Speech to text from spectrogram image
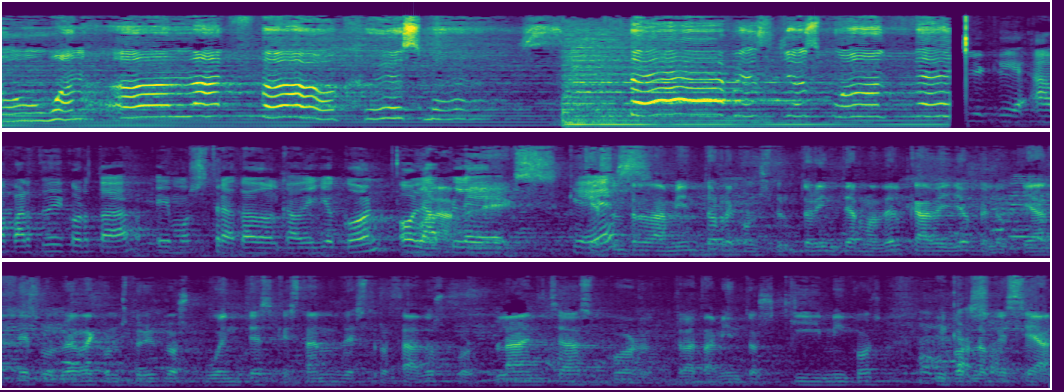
Don't want a lot for Christmas. There is just one thing. Oye, que aparte de cortar, hemos tratado el cabello con Olaplex, que es es... un tratamiento reconstructor interno del cabello que lo que hace es volver a reconstruir los puentes que están destrozados por planchas, por tratamientos químicos y por lo que sea.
